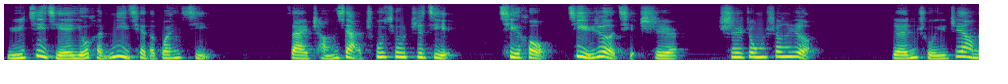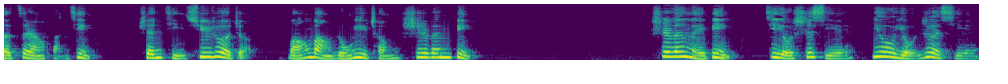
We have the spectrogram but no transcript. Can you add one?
与季节有很密切的关系。在长夏初秋之际，气候既热且湿，湿中生热，人处于这样的自然环境，身体虚弱者，往往容易成湿温病。湿温为病，既有湿邪，又有热邪。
